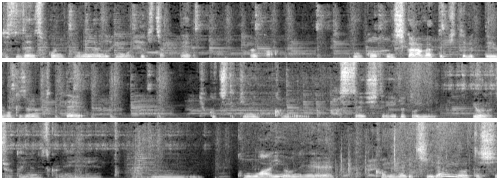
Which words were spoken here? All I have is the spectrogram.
突然そこに雷雲ができちゃって、なんか、向こう、西から上がってきてるっていうわけじゃなくて、局地的に雷が発生しているというような状態なんですかね。うん。怖いよね。雷嫌いよ、私。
